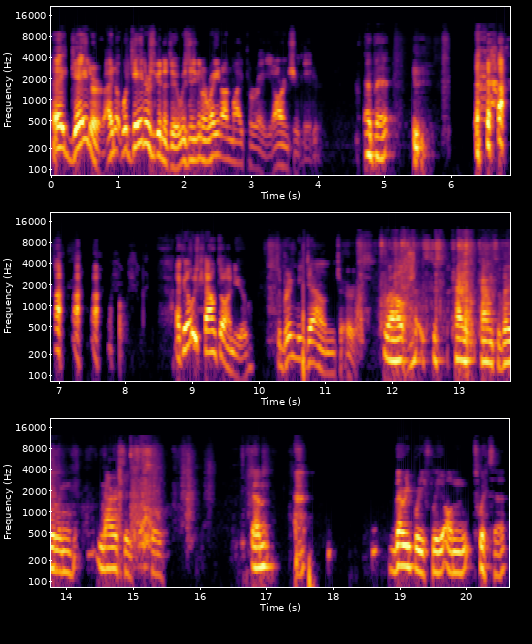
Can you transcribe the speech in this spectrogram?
Hey, Gator. I know what Gator's going to do is he's going to rain on my parade, aren't you, Gator? A bit. I can always count on you to bring me down to earth. Well, it's just count, countervailing narrative. So, um, very briefly on Twitter,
